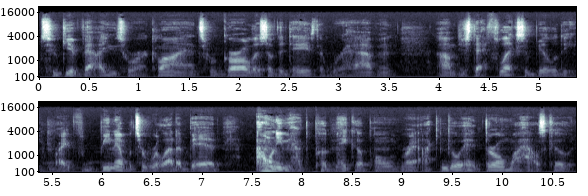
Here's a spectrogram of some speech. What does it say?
to give value to our clients regardless of the days that we're having. Um, just that flexibility, right? For being able to roll out of bed. I don't even have to put makeup on, right? I can go ahead and throw on my house coat.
